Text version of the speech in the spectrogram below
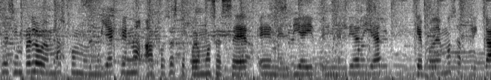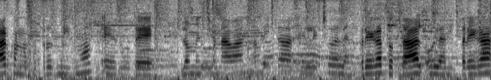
pues siempre lo vemos como muy ajeno a cosas que podemos hacer en el día en el día a día que podemos aplicar con nosotros mismos. Este, lo mencionaban ahorita el hecho de la entrega total o la entrega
